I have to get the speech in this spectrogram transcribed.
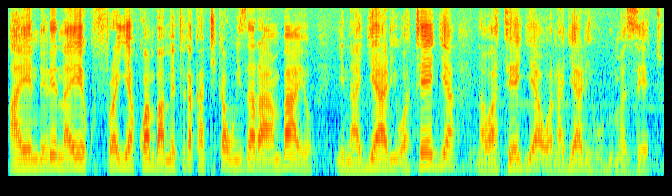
aendelee na yeye kufurahia kwamba amefika katika wizara ambayo inajali wateja na wateja wanajali huduma zetu.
